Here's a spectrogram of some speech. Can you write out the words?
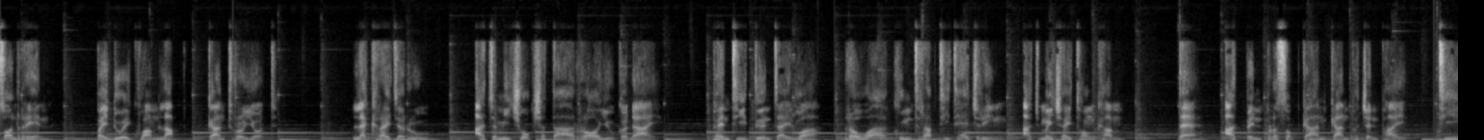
ซ่อนเร้นไปด้วยความลับการทรยศ และใครจะรู้ อาจจะมีโชคชะตารออยู่ก็ได้ แผนที่เตือนใจว่าเราว่าคุมทรัพย์ที่แท้จริง อาจไม่ใช่ทองคำแต่อาจเป็นประสบการณ์การผจญภัย ที่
